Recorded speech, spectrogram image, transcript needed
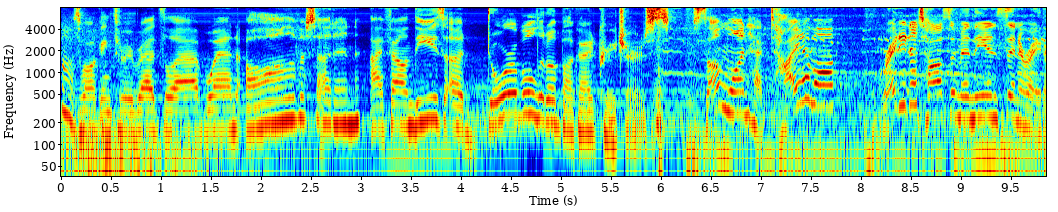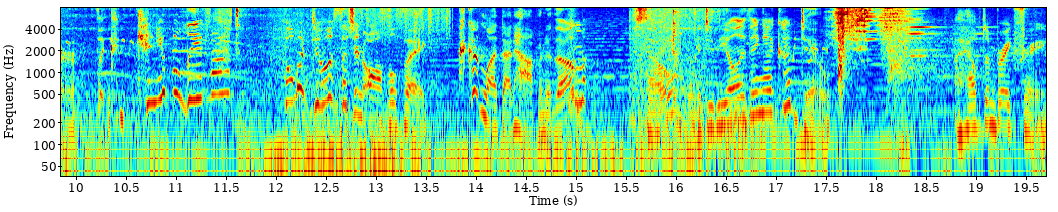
I was walking through Red's lab when all of a sudden I found these adorable little bug eyed creatures. Someone had tied them up, ready to toss them in the incinerator. Like, can you believe that? Who would do such an awful thing? I couldn't let that happen to them. So I did the only thing I could do. I helped them break free.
